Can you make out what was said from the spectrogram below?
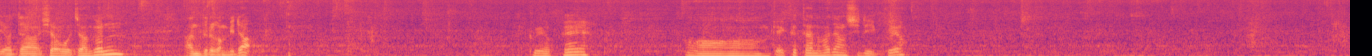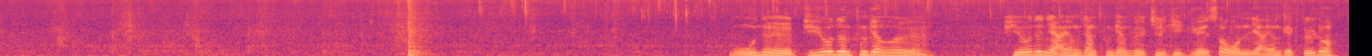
여자 샤워장은 안 들어갑니다. 그 옆에 어, 깨끗한 화장실이 있고요. 오늘 비 오는 풍경을 비 오는 야영장 풍경을 즐기기 위해서 온 야영객들도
